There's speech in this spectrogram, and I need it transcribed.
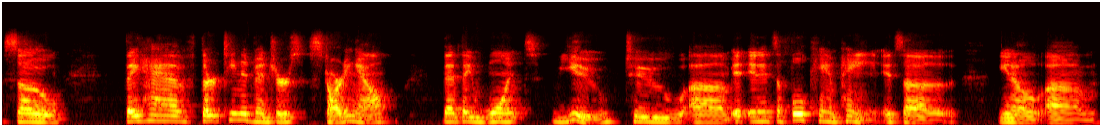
So they have 13 adventures starting out that they want you to. Um, it, and it's a full campaign. It's a you know um,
